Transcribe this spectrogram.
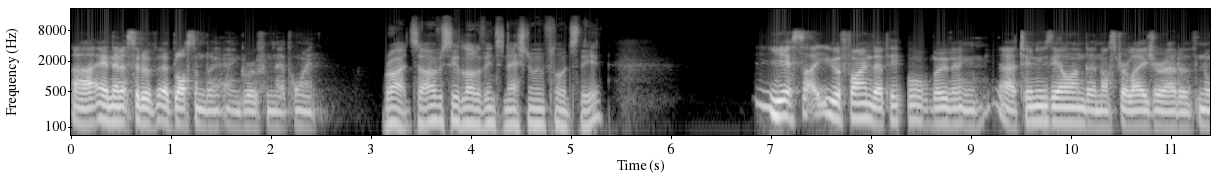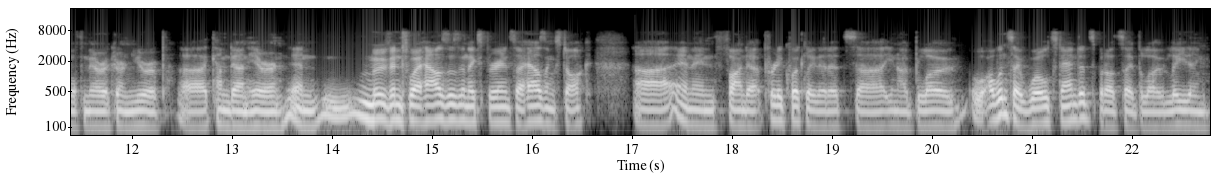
uh, and then it sort of it blossomed and grew from that point. Right. So obviously a lot of international influence there. Yes, you'll find that people moving uh, to New Zealand and Australasia out of North America and Europe uh, come down here and, and, move into our houses and experience our housing stock uh, and then find out pretty quickly that it's uh, you know below. I wouldn't say world standards, but I'd say below leading.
